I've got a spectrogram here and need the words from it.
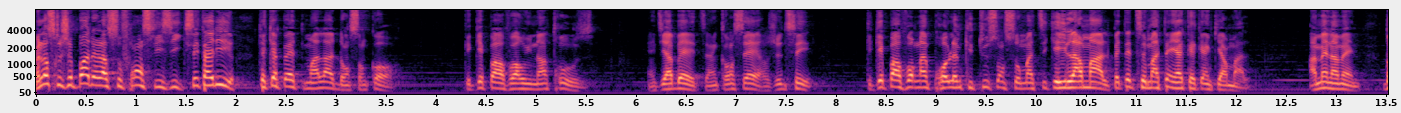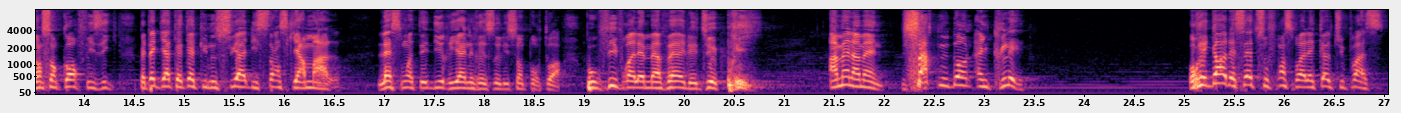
Mais lorsque je parle de la souffrance physique, c'est-à-dire quelqu'un peut être malade dans son corps, quelqu'un peut avoir une arthrose, un diabète, un cancer, je ne sais. Quelqu'un peut avoir un problème qui touche son somatique et il a mal. Peut-être ce matin, il y a quelqu'un qui a mal. Amen, amen. Dans son corps physique. Peut-être qu'il y a quelqu'un qui nous suit à distance qui a mal. Laisse-moi te dire, il y a une résolution pour toi. Pour vivre les merveilles de Dieu, prie. Amen, amen. Jacques nous donne une clé. Au regard de cette souffrance par laquelle tu passes,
